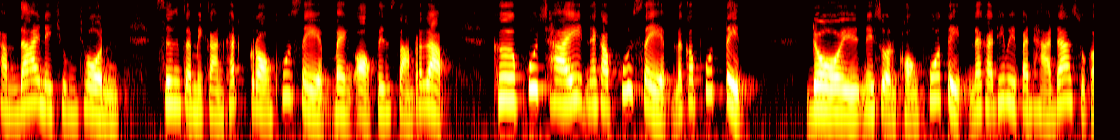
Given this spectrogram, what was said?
ทำได้ในชุมชน ซึ่งจะมีการคัดกรองผู้เสพแบ่งออกเป็น 3 ระดับ คือผู้ใช้นะคะผู้เสพและก็ผู้ติด โดยในส่วนของผู้ติดนะคะที่มีปัญหาด้านสุข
